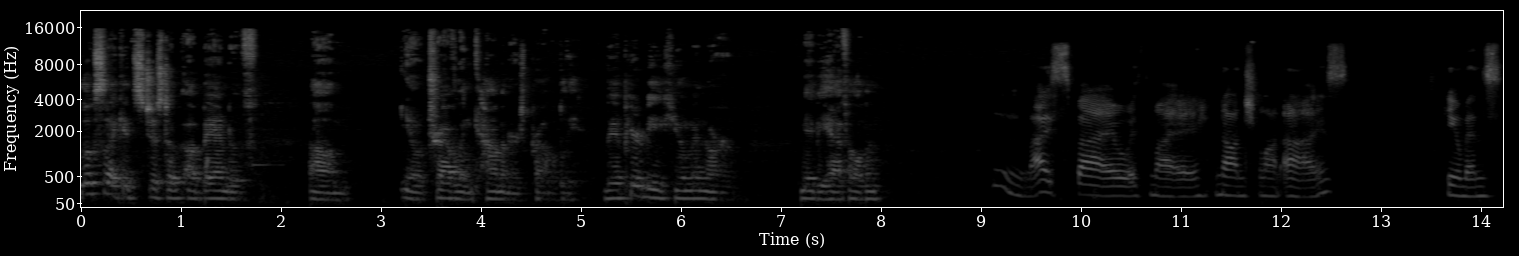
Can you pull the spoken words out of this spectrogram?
Looks like it's just a, a band of um, you know, traveling commoners probably. They appear to be human or maybe half elven. Hmm, I spy with my nonchalant eyes. Humans.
